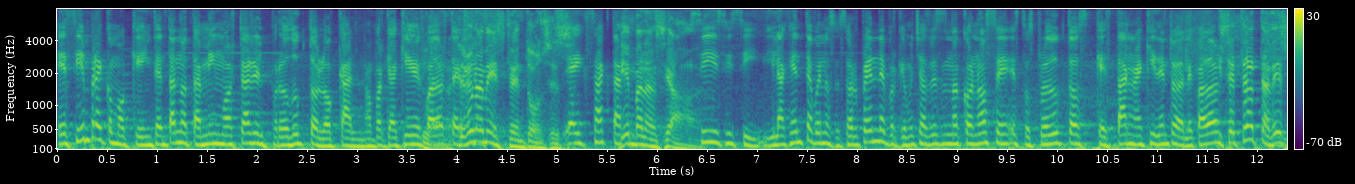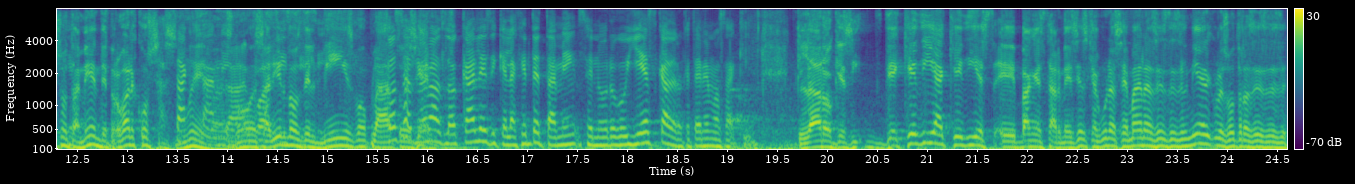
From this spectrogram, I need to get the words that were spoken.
eh, siempre como que intentando también mostrar el producto local, ¿no? Porque aquí en Ecuador Claro. Es tenemos... una mezcla entonces. Exactamente. Bien balanceada. Sí, sí, sí. Y la gente, bueno, se sorprende porque muchas veces no conoce estos productos que están aquí dentro del Ecuador. Y se trata de eso también, de probar cosas nuevas, Exactamente. ¿no? Sí, salirnos sí, del sí. mismo plato. Cosas nuevas locales y que la gente también se enorgullezca de lo que tenemos aquí. Claro que sí. ¿De qué día a qué día eh, van a estar? Me decías que algunas semanas es desde el miércoles, otras es desde,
